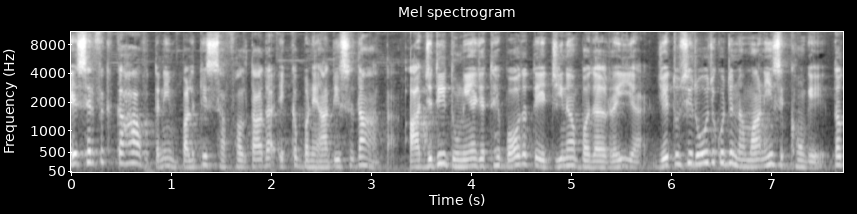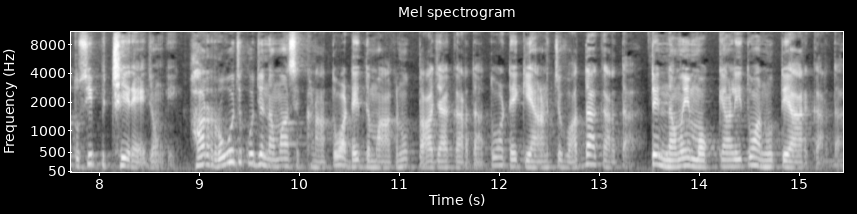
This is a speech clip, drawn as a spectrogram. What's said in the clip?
ਇਹ ਸਿਰਫ ਇੱਕ ਕਹਾਵਤ ਨਹੀਂ, ਬਲਕਿ ਸਫਲਤਾ ਦਾ ਇੱਕ ਬੁਨਿਆਦੀ ਸਿਧਾਂਤ ਆ। ਅੱਜ ਦੀ ਦੁਨੀਆ ਜਿੱਥੇ ਬਹੁਤ ਤੇਜ਼ੀ ਨਾਲ ਬਦਲ ਰਹੀ ਆ, ਜੇ ਤੁਸੀਂ ਰੋਜ਼ ਕੁਝ ਨਵਾਂ ਨਹੀਂ ਸਿੱਖੋਗੇ, ਤਾਂ ਤੁਸੀਂ ਪਿੱਛੇ ਰਹਿ ਜਾਓਗੇ। ਹਰ ਰੋਜ਼ ਕੁਝ ਨਵਾਂ ਸਿੱਖਣਾ ਤੁਹਾਡੇ ਦਿਮਾਗ ਨੂੰ ਤਾਜ਼ਾ ਕਰਦਾ, ਤੁਹਾਡੇ ਗਿਆਨ 'ਚ ਵਾਧਾ ਕਰਦਾ ਤੇ ਨਵੇਂ ਮੌਕਿਆਂ ਲਈ ਤੁਹਾਨੂੰ ਤਿਆਰ ਕਰਦਾ।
